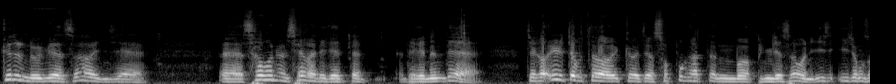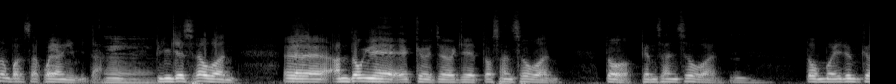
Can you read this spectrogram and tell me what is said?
그런 의미에서 이제 서원을 세워야 되겠다, 되겠는데, 제가 어릴 때부터 그저 소풍 갔던 뭐 빙계서원 이, 종성 박사 고향입니다. 음. 빙계서원, 에, 안동의 그 저기 또 산서원, 또 병산서원, 음. 또뭐 이런 그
